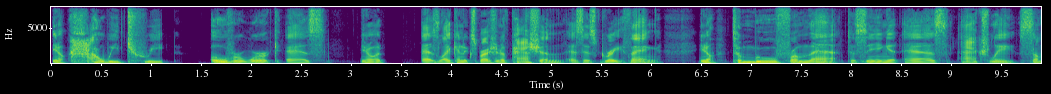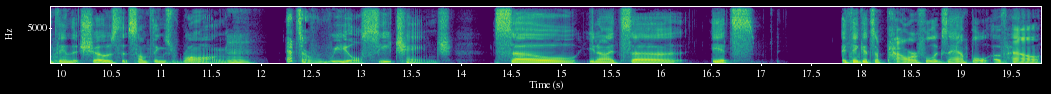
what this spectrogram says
you know how we treat overwork as you know as like an expression of passion as this great thing you know to move from that to seeing it as actually something that shows that something's wrong Mm. that's a real sea change so you know it's uh it's i think it's a powerful example of how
